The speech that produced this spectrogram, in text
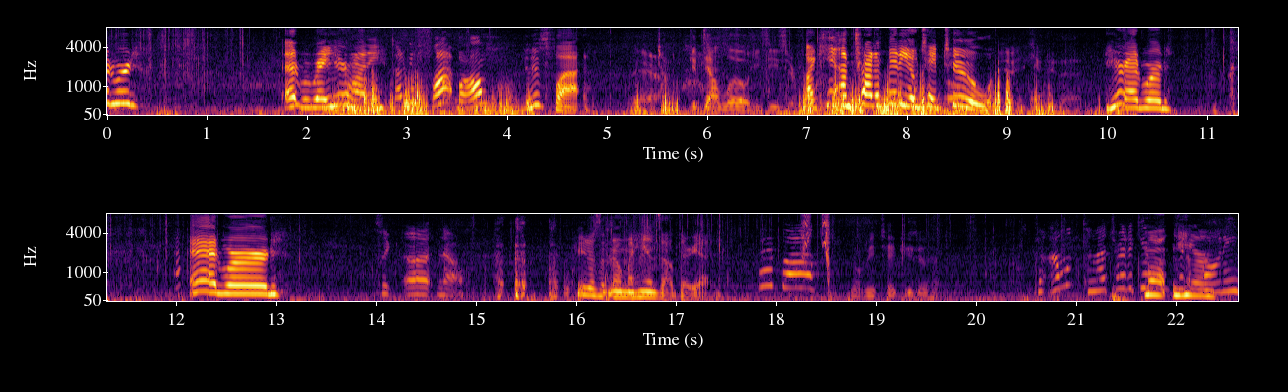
Edward. Edward, right here, honey. Gotta be flat, Mom. It is flat. There. Get down low. He's easier. I can't. I'm trying to videotape too. Yeah, you can't do that. Here, Edward. Edward. It's like, uh, no. He doesn't know my hand's out there yet. Peppa. You want me to tape you to it? Can, I'm, can I try to give Mom, it to here. the pony?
